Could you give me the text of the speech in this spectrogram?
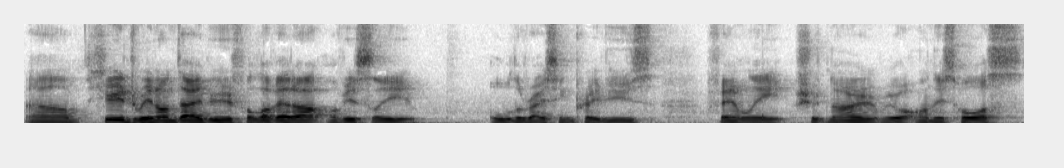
Um, huge win on debut for Lavetta. Obviously, all the racing previews family should know we were on this horse.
